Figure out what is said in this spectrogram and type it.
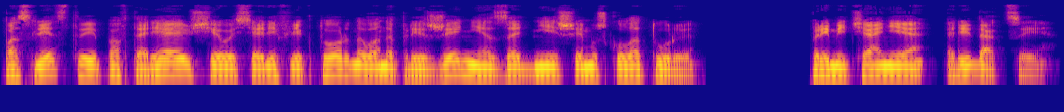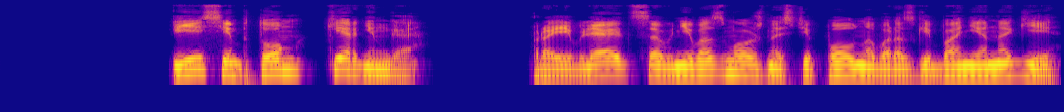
впоследствии повторяющегося рефлекторного напряжения заднейшей мускулатуры. Примечание редакции. И симптом Кернинга проявляется в невозможности полного разгибания ноги,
